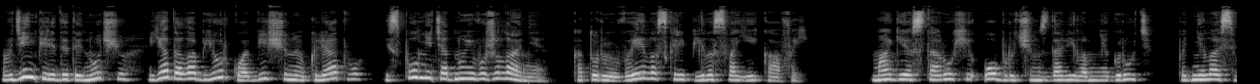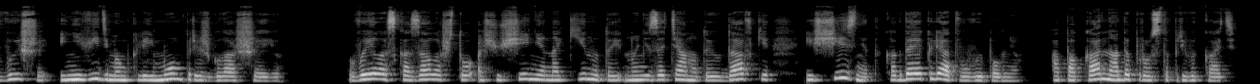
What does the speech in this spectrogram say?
В день перед этой ночью я дала Бьорку обещанную клятву исполнить одно его желание, которую Вейла скрепила своей кафой. Магия старухи обручем сдавила мне грудь, поднялась выше и невидимым клеймом прижгла шею. Вейла сказала, что ощущение накинутой, но не затянутой удавки исчезнет, когда я клятву выполню, а пока надо просто привыкать.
